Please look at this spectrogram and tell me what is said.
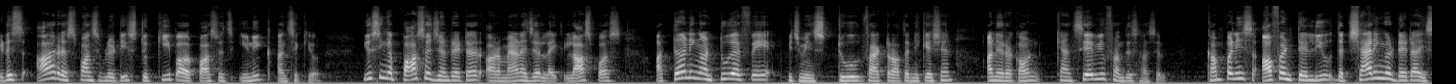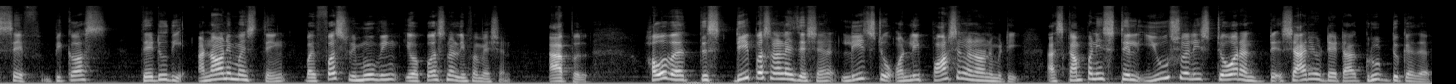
It is our responsibilities to keep our passwords unique and secure. Using a password generator or a manager like LastPass or turning on 2FA, which means two factor authentication, on your account can save you from this hassle. Companies often tell you that sharing your data is safe because they do the anonymous thing by first removing your personal information. Apple. However, this depersonalization leads to only partial anonymity as companies still usually store and share your data grouped together.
